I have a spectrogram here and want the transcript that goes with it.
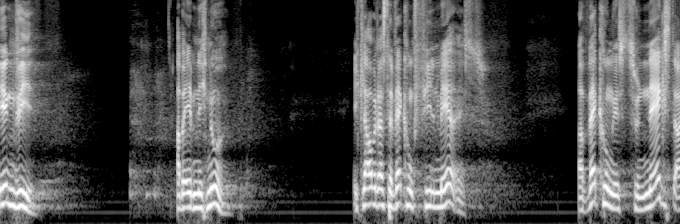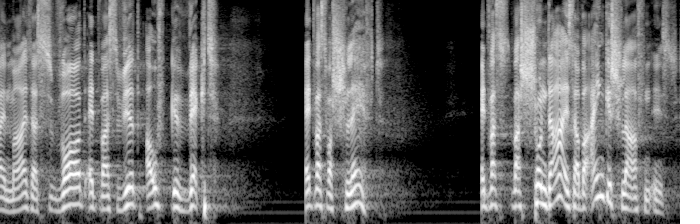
Irgendwie. Aber eben nicht nur. Ich glaube, dass Erweckung viel mehr ist. Erweckung ist zunächst einmal das Wort, etwas wird aufgeweckt. Etwas, was schläft. Etwas, was schon da ist, aber eingeschlafen ist.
